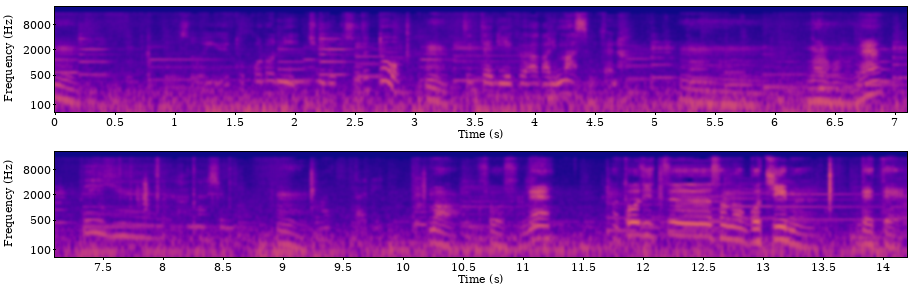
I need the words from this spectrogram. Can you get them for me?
うん。そういうところに注力するとうん。絶対利益が上がりますみたいな。っうん。なるほどね。ていう話もうんあったり。まあそうですね。まあ当日その5チーム出て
